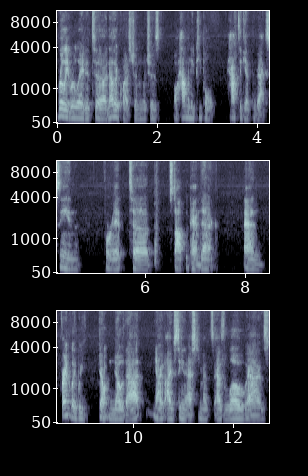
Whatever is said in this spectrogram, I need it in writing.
really related to another question, which is, well, how many people have to get the vaccine for it to stop the pandemic? And frankly, we don't know that. You know, I've seen estimates as low as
